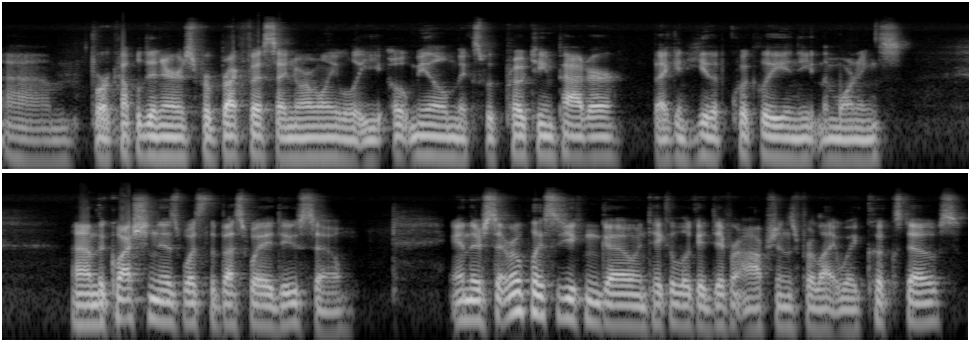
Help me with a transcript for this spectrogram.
um, for a couple dinners. For breakfast, I normally will eat oatmeal mixed with protein powder that I can heat up quickly and eat in the mornings. Um, the question is, what's the best way to do so? And there's several places you can go and take a look at different options for lightweight cook stoves.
